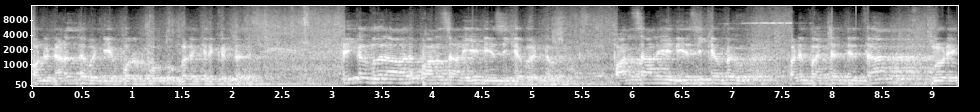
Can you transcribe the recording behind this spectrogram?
கொண்டு நடத்த வேண்டிய பொறுப்பு உங்களுக்கு இருக்கின்றது. நீங்கள் முதலாவது பாடசாலையை நேசிக்க வேண்டும். பாடசாலையை நேசிக்கப்படும் பட்சத்தில் தான் உங்களுடைய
